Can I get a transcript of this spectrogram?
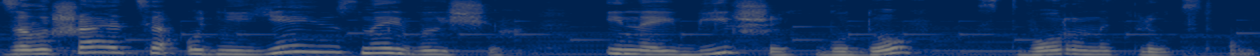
залишається однією з найвищих і найбільших будов, створених людством.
